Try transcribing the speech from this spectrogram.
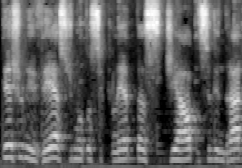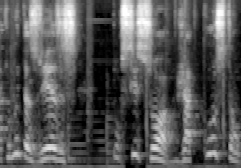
deste universo de motocicletas de alta cilindrada que muitas vezes, por si só, já custam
